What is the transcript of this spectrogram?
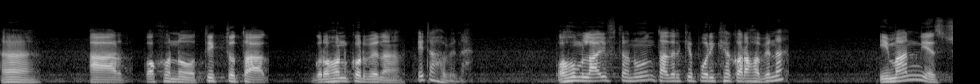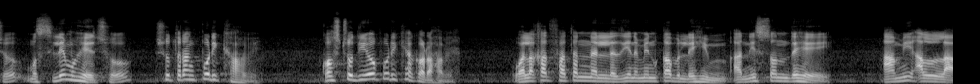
হ্যাঁ আর কখনো তিক্ততা গ্রহণ করবে না। এটা হবে না। অহম লাইফ তানুন তাদেরকে পরীক্ষা করা হবে না। ইমান নিয়ে এসছো মুসলিম হয়েছো, সুতরাং পরীক্ষা হবে। কষ্ট দিয়েও পরীক্ষা করা হবে। ওয়ালাকাত ফাতান্নাল্লাজিন মিন কাবলেহিম আর নিঃসন্দেহে আমি আল্লাহ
